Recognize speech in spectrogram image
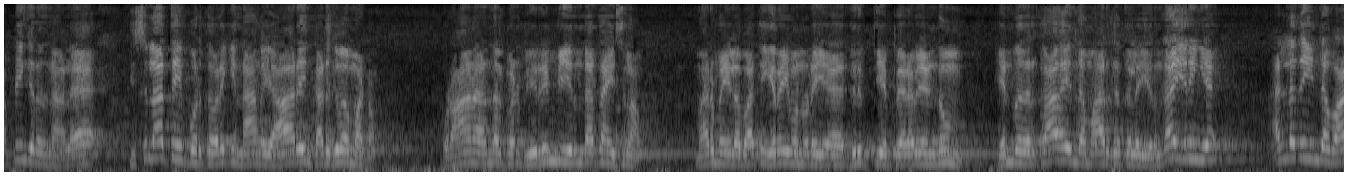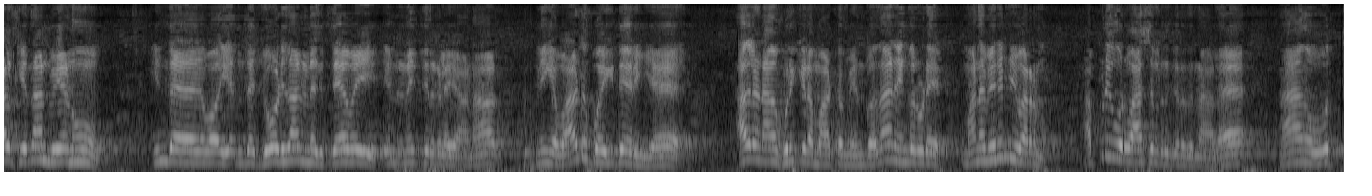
அப்படிங்கிறதுனால இஸ்லாத்தை பொறுத்த வரைக்கும் நாங்கள் யாரையும் தடுக்கவே மாட்டோம். ஒரு ஆணாக இருந்தால் பெண் விரும்பி இருந்தால் தான் இஸ்லாம். மறுமையில் பார்த்து இறைவனுடைய திருப்தியை பெற வேண்டும் என்பதற்காக இந்த மார்க்கத்தில் இருந்தால் இருங்க. அல்லது இந்த வாழ்க்கை தான் வேணும். இந்த இந்த ஜோடி தான் எனக்கு தேவை என்று நினைத்தீர்களே ஆனால் நீங்கள் வாட்டு போய்கிட்டே இருங்க. அதில் நாங்கள் குறிக்கிட மாட்டோம் என்பதுதான் எங்களுடைய மன விரும்பி வரணும். அப்படி ஒரு வாசல் இருக்கிறதுனால நாங்க ஒத்த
